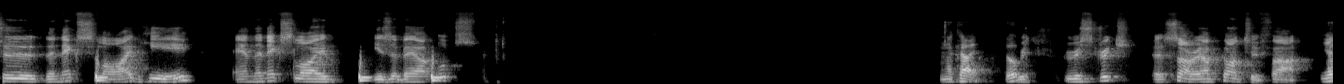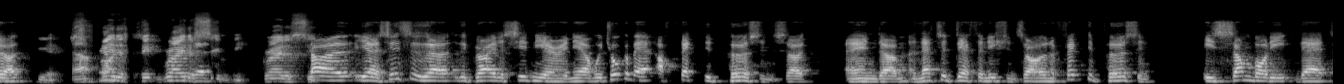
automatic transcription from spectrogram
to the next slide here, and the next slide is about. Oops. Okay. Re- restriction. Uh, sorry, I've gone too far. Yeah. Yeah. Uh, greater greater Yeah. Sydney. Greater Sydney. So yes, this is uh, the Greater Sydney area. Now we talk about affected persons. So and um, and that's a definition. So an affected person is somebody that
